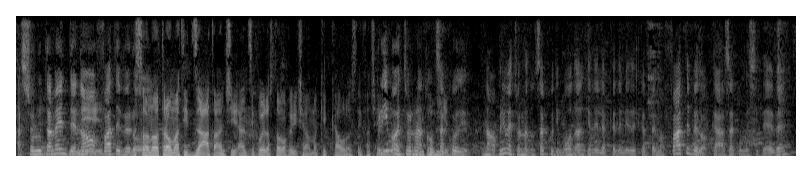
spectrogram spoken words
Assolutamente Eh, no, fatevelo. Sono traumatizzato, anzi, anzi poi lo stomaco diceva ma che cavolo stai facendo? Prima è tornato un mio." sacco di no, prima è tornato un sacco di moda anche nelle accademie del caffè, ma fatevelo a casa come si deve.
